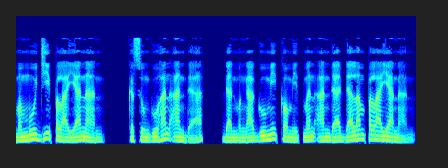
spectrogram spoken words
memuji pelayanan, kesungguhan Anda, dan mengagumi komitmen Anda dalam pelayanan.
